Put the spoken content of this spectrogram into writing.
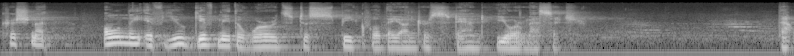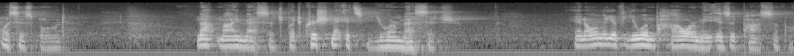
Krishna, only if you give me the words to speak will they understand your message. That was his mood. Not my message, but Krishna, it's your message. And only if you empower me is it possible.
